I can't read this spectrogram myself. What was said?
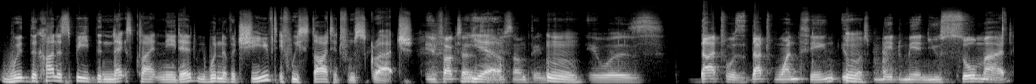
with the kind of speed the next client needed, we wouldn't have achieved if we started from scratch. In fact, I'll Yeah. tell you something. It was that was that one thing is what made me and you so mad.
